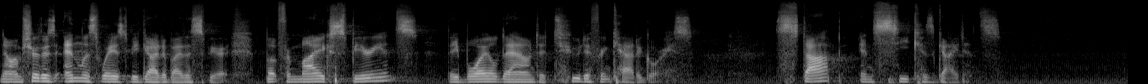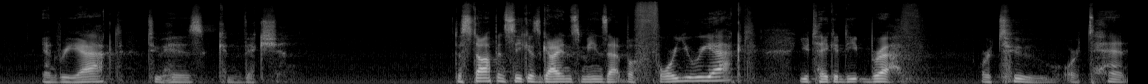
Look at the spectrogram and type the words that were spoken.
Now, I'm sure there's endless ways to be guided by the Spirit, but from my experience, they boil down to two different categories stop and seek His guidance, and react to His conviction. To stop and seek His guidance means that before you react, you take a deep breath, or two, or ten,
